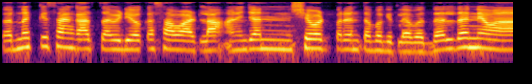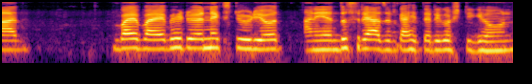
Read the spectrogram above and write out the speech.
तर नक्की सांगा आजचा व्हिडिओ कसा वाटला आणि ज्या शेवटपर्यंत बघितल्याबद्दल धन्यवाद. बाय बाय. भेटूया नेक्स्ट व्हिडिओत आणि दुसऱ्या अजून काहीतरी गोष्टी घेऊन.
